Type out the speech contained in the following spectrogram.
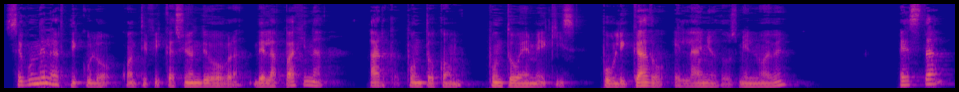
Según el artículo Cuantificación de obra de la página arc.com.mx, publicado el año 2009, esta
